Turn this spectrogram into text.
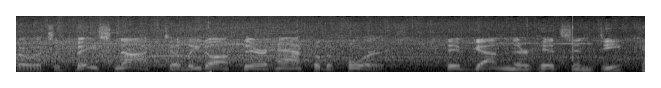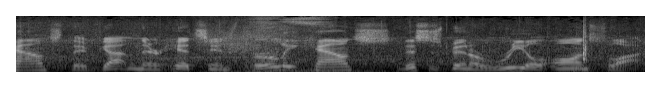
So it's a base knock to lead off their half of the fourth. They've gotten their hits in deep counts. They've gotten their hits in early counts. This has been a real onslaught.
